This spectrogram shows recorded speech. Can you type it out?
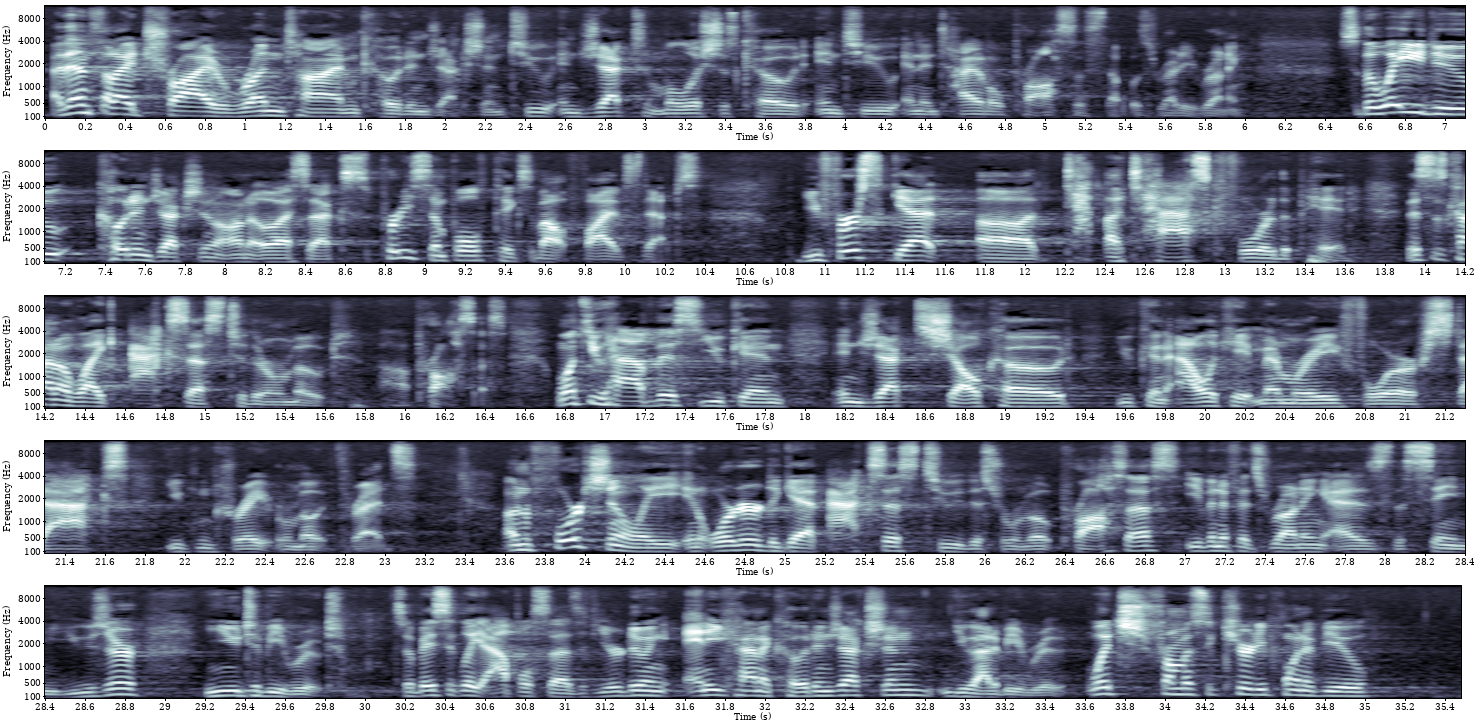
I then thought I'd try runtime code injection to inject malicious code into an entitled process that was ready running. So the way you do code injection on OS X, pretty simple, takes about five steps. You first get uh, a task for the PID. This is kind of like access to the remote uh, process. Once you have this, you can inject shellcode, you can allocate memory for stacks, you can create remote threads. Unfortunately, in order to get access to this remote process, even if it's running as the same user, you need to be root. So basically Apple says if you're doing any kind of code injection, you got to be root, which from a security point of view,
